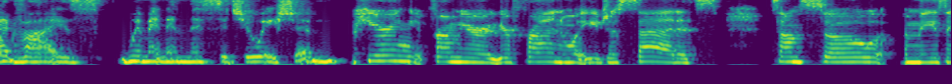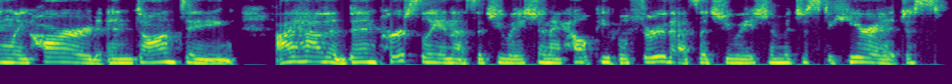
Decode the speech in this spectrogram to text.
advise women in this situation. Hearing from your your friend what you just said it's sounds so amazingly hard and daunting. I haven't been personally in that situation. I help people through that situation but just to hear it just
